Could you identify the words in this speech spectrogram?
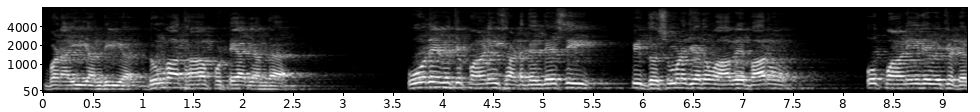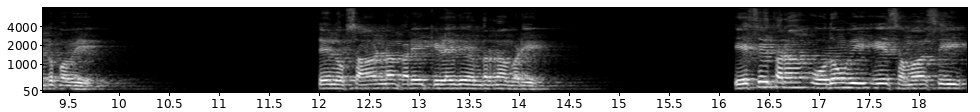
ਬਣਾਈ ਜਾਂਦੀ ਆ, ਡੂੰਘਾ ਥਾਂ ਪੁੱਟਿਆ ਜਾਂਦਾ। ਉਹਦੇ ਵਿੱਚ ਪਾਣੀ ਛੱਡ ਦਿੰਦੇ ਸੀ ਵੀ ਦੁਸ਼ਮਣ ਜਦੋਂ ਆਵੇ ਬਾਹਰੋਂ, ਉਹ ਪਾਣੀ ਦੇ ਵਿੱਚ ਡਿੱਗ ਪਵੇ ਤੇ ਨੁਕਸਾਨ ਨਾ ਕਰੇ, ਕਿਲੇ ਦੇ ਅੰਦਰ ਨਾ ਵੜੇ। ਇਸੇ ਤਰ੍ਹਾਂ ਉਦੋਂ ਵੀ ਇਹ ਸਮਾਂ ਸੀ,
